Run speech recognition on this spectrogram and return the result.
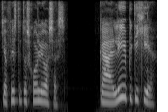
και αφήστε το σχόλιο σας. Καλή επιτυχία!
